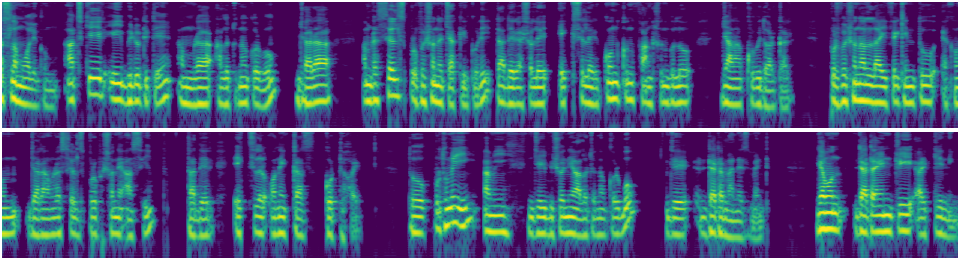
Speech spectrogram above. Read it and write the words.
আসসালামু আলাইকুম। আজকের এই ভিডিওটিতে আমরা আলোচনা করব যারা আমরা সেলস প্রফেশনে চাকরি করি, তাদের আসলে এক্সেলের কোন কোন ফাংশনগুলো জানা খুবই দরকার। প্রফেশনাল লাইফে কিন্তু এখন যারা আমরা সেলস প্রফেশনে আসি, তাদের এক্সেলের অনেক কাজ করতে হয়। তো প্রথমেই আমি যেই বিষয় নিয়ে আলোচনা করব, যে ডাটা ম্যানেজমেন্ট যেমন ডাটা এন্ট্রি আর ক্লিনিং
